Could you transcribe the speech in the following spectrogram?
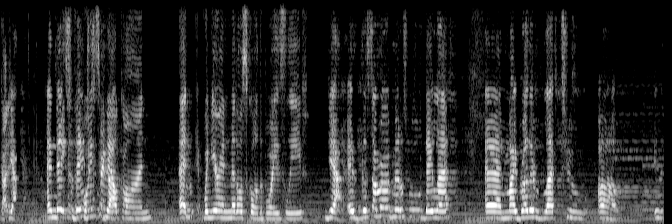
Got it. Yeah. Damn. And they So, so, the they boys just are now got- gone. And when you're in middle school, the boys leave. Yeah, it- the summer of middle school they left, and my brother left to um, it,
